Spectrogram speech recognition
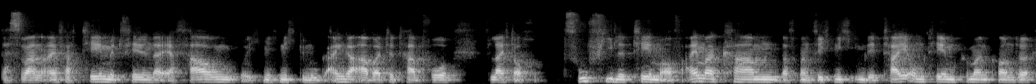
Das waren einfach Themen mit fehlender Erfahrung, wo ich mich nicht genug eingearbeitet habe, wo vielleicht auch zu viele Themen auf einmal kamen, dass man sich nicht im Detail um Themen kümmern konnte.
